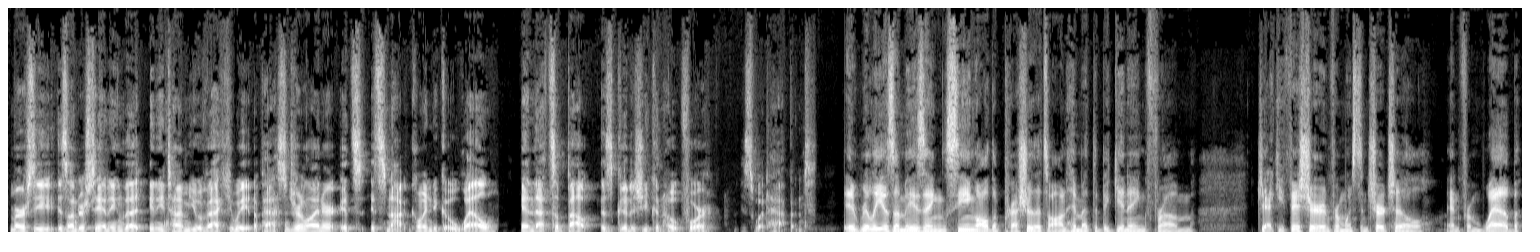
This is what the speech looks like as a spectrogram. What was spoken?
Mersey is understanding that anytime you evacuate a passenger liner, it's it's not going to go well, and that's about as good as you can hope for. Is what happened. It really is amazing seeing all the pressure that's on him at the beginning from Jackie Fisher and from Winston Churchill and from Webb.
